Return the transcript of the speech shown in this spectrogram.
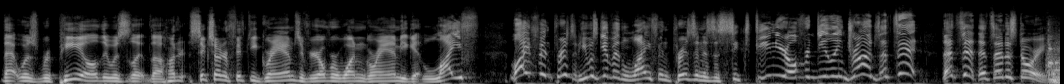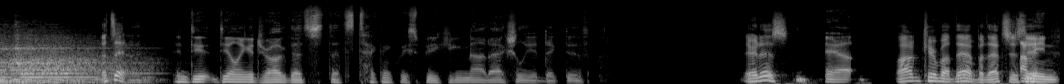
that was repealed. It was the 100, 650 grams. If you're over one gram, you get life. Life in prison. He was given life in prison as a 16 year old for dealing drugs. That's it. That's it. That's end of story. That's it. And de- dealing a drug that's that's technically speaking not actually addictive. There it is. Yeah. I don't care about that, but that's just I it. mean-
